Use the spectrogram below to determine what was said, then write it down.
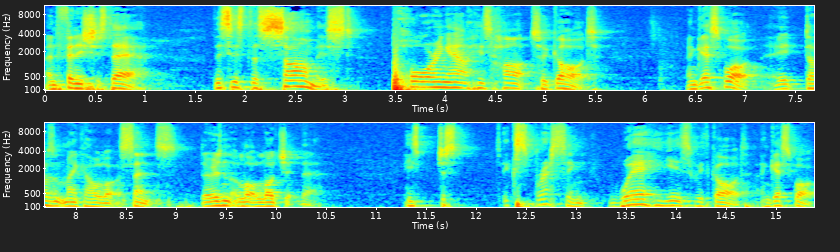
and finishes there. This is the psalmist pouring out his heart to God. And guess what? It doesn't make a whole lot of sense. There isn't a lot of logic there. He's just expressing where he is with God. And guess what?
